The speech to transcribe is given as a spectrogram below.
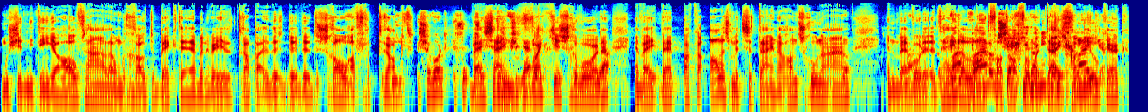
moest je het niet in je hoofd halen om een grote bek te hebben. Dan werd je de, trap, de, de, de, de school afgetrapt. Ze wordt, ze- Wij zijn ze hebben- watjes geworden Ja. en wij, wij pakken alles met satijnen handschoenen aan. En wij worden, het hele Waar- land valt over dat Matthijs van? Nieuwkerk.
